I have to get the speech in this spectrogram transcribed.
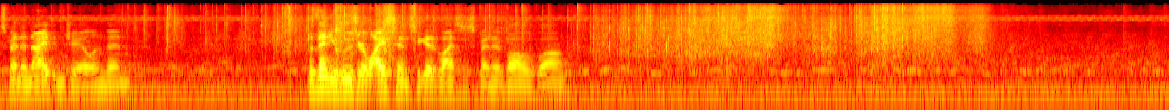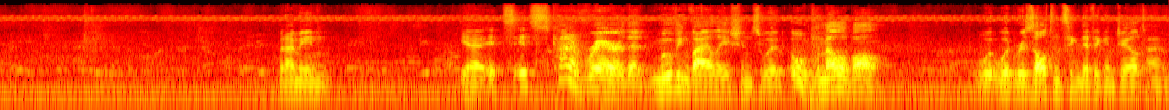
spend a night in jail, and then. But then you lose your license, you get your license suspended, blah blah blah. But I mean, yeah, it's it's kind of rare that moving violations would oh LaMelo Ball would, would result in significant jail time.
